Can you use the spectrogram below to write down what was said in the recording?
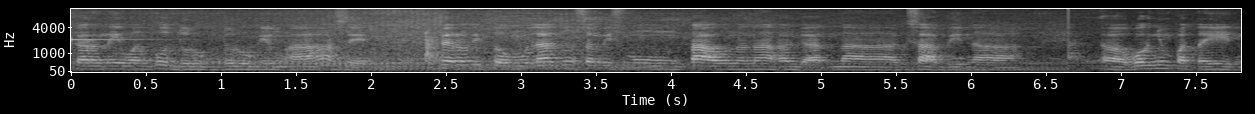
Karaniwan po, durug-durug yung ahas eh. Pero ito, mula dun sa mismong tao na nakagat, nagsabi na ah, wag niyong patayin.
